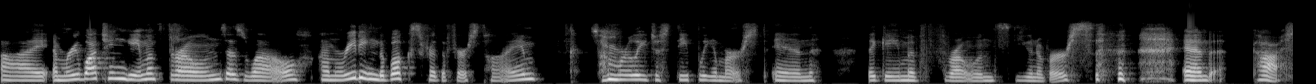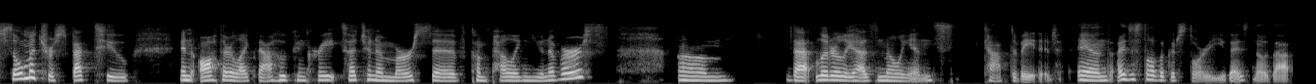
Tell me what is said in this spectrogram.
I am rewatching Game of Thrones as well. I'm reading the books for the first time. So, I'm really just deeply immersed in the Game of Thrones universe. and gosh, so much respect to an author like that who can create such an immersive, compelling universe um, that literally has millions captivated. And I just love a good story. You guys know that.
